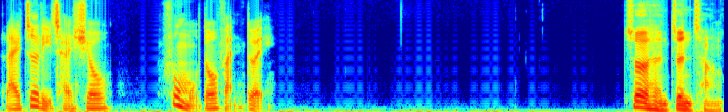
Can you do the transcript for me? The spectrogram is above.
来这里禅修，父母都反对。这很正常。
